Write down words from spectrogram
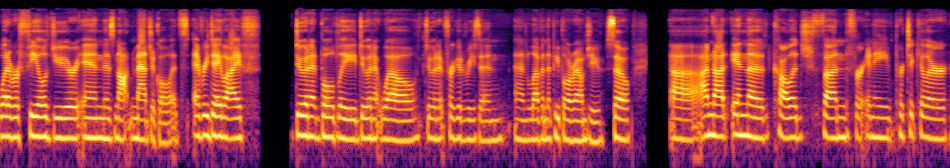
whatever field you're in is not magical. It's everyday life, doing it boldly, doing it well, doing it for good reason, and loving the people around you. So uh, I'm not in the college fund for any particular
